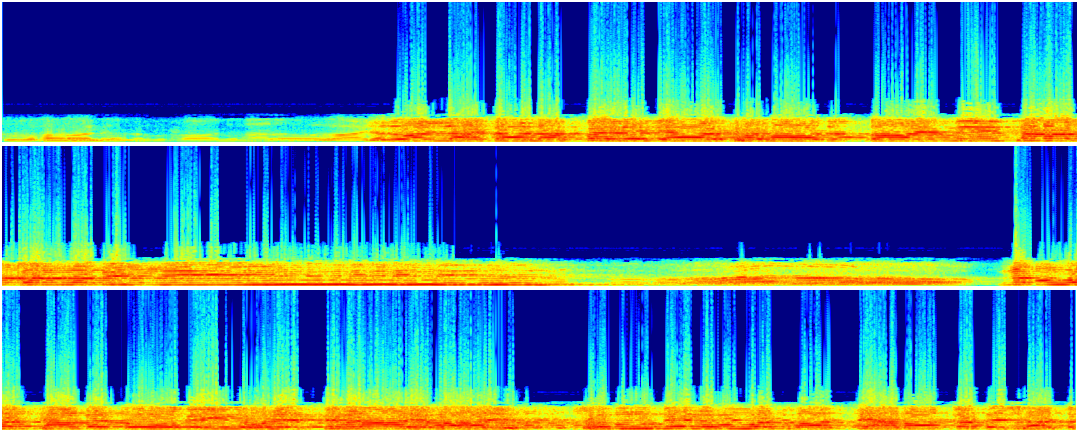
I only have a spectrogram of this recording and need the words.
سبحان اللہ جب اللہ تعالیٰ پہلے پیار فرما دیتا ہے میسا نبوت ثابت ہو گئی ہوں استمرار محل ثبوت نبوت واسطے حماقت شرط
